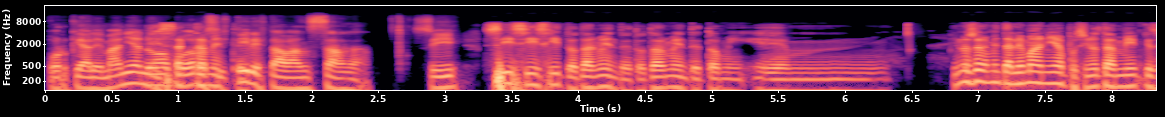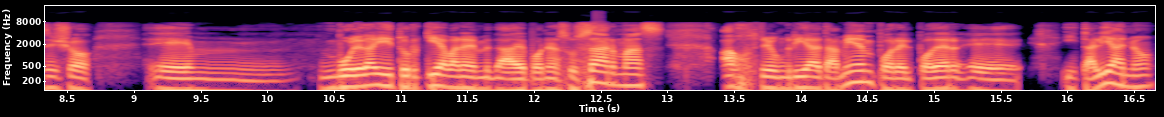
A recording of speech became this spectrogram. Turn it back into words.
porque Alemania no va a poder resistir esta avanzada. ¿sí? sí, sí, sí, totalmente, totalmente, Tommy. Em, y no solamente Alemania, pues sino también, qué sé yo, em, Bulgaria y Turquía van a deponer sus armas, Austria y Hungría también por el poder eh, italiano.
